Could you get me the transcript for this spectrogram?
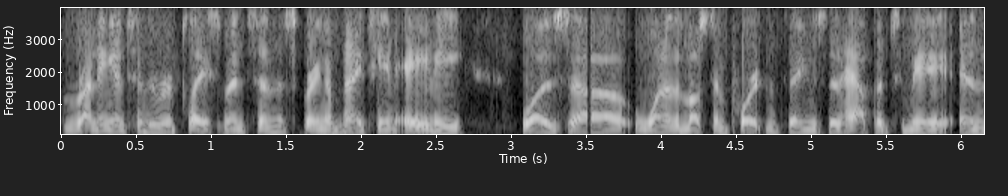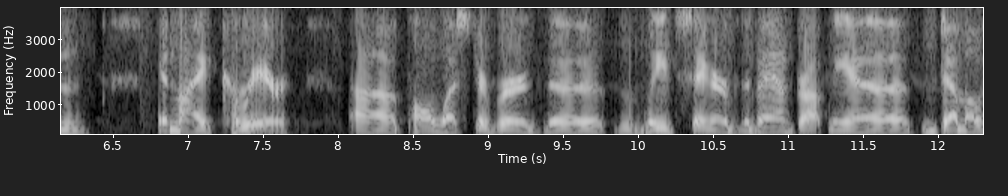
running into the replacements in the spring of 1980 was uh, one of the most important things that happened to me in in my career uh, Paul Westerberg, the lead singer of the band, brought me a demo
